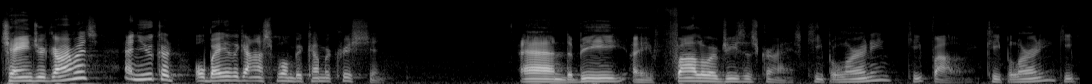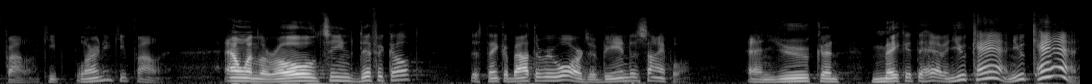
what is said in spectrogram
change your garments, and you could obey the gospel and become a Christian. And to be a follower of Jesus Christ. Keep learning, keep following. Keep learning, keep following. Keep learning, keep following. And when the road seems difficult, just think about the rewards of being a disciple. And you can make it to heaven. You can. You can.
